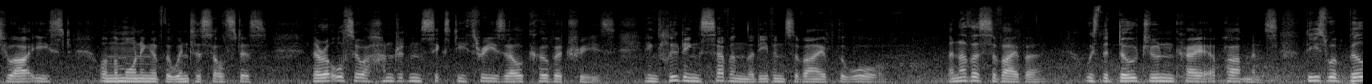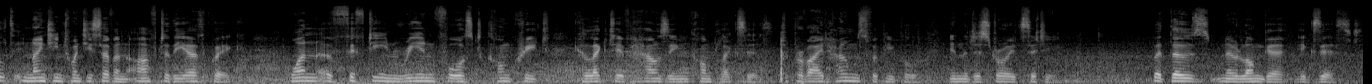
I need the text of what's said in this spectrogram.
to our east on the morning of the winter solstice. There are also 163 Zelkova trees, including seven that even survived the war. Another survivor was the Dojunkai apartments. These were built in 1927 after the earthquake one of 15 reinforced concrete collective housing complexes to provide homes for people in the destroyed city. But those no longer exist.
